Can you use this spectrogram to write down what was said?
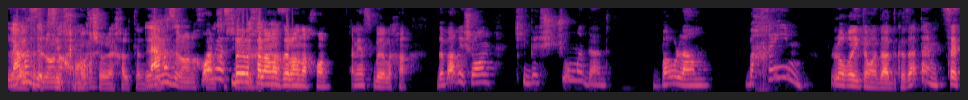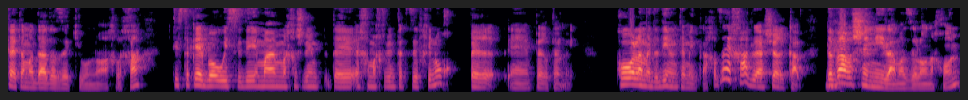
למה זה לא נכון? חינוך שהולך על תלמיד. למה זה לא נכון? אני אסביר לך למה זה? לא נכון. אני אסביר לך. דבר ראשון, כי בשום מדד בעולם, בחיים, לא ראית מדד כזה. אתה המצאת את המדד הזה כי הוא נוח לך. תסתכל ב-OECD מה הם מחשבים, איך הם מחשבים תקציב חינוך פר, אה, פר תלמיד. כל המדדים הם תמיד ככה. זה אחד, ליישר קו. דבר שני, למה זה לא נכון?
